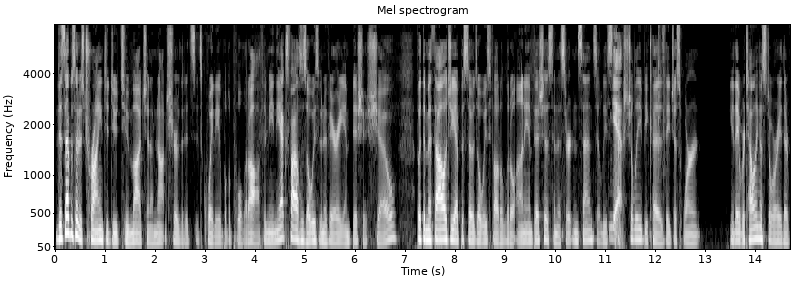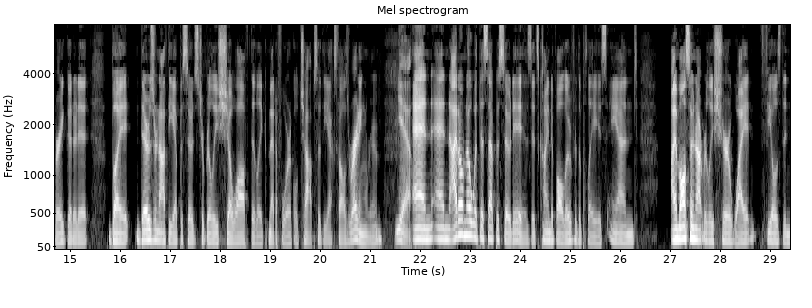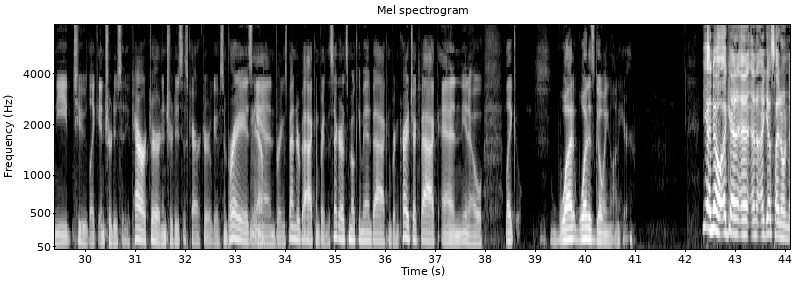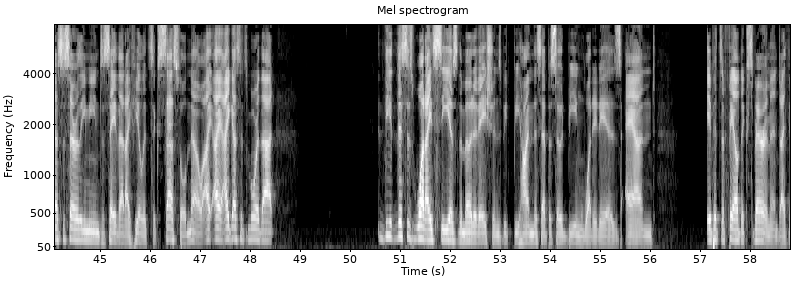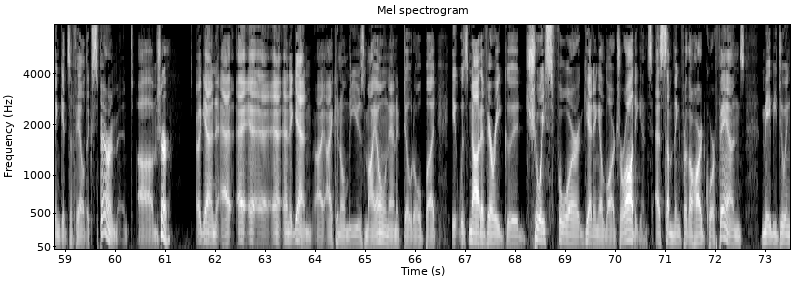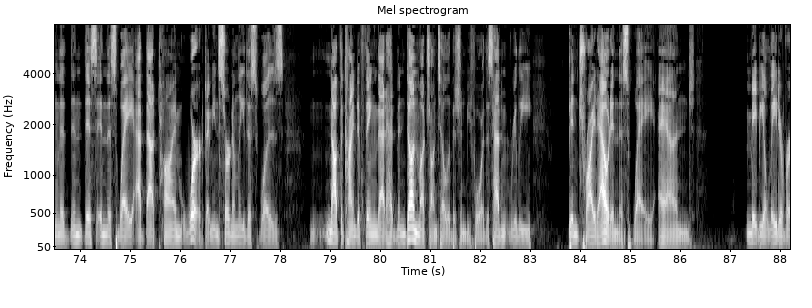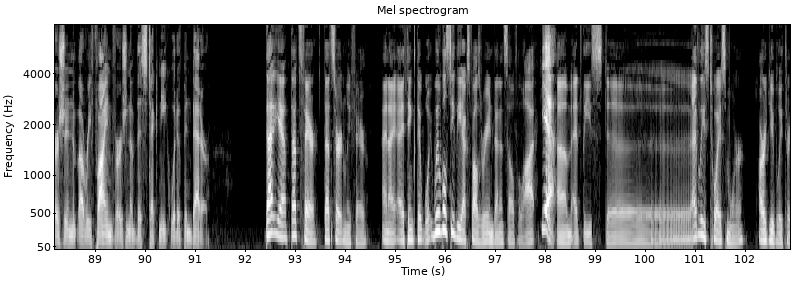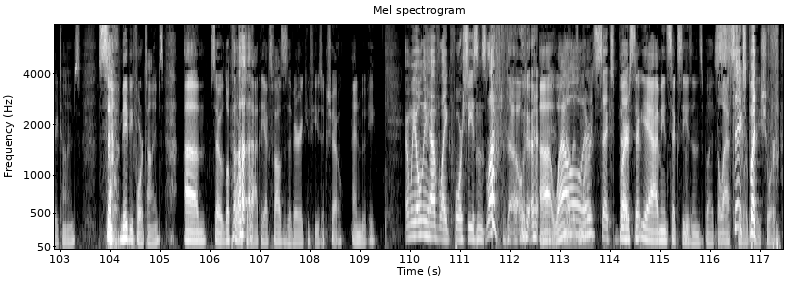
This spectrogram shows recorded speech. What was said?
this episode is trying to do too much and i'm not sure that it's it's quite able to pull it off i mean the x-files has always been a very ambitious show but the mythology episodes always felt a little unambitious in a certain sense at least Yeah. textually because they just weren't they were telling a story they're very good at it but those are not the episodes to really show off the like metaphorical chops of the x-files writing room Yeah. and and i don't know what this episode is it's kind of all over the place and i'm also not really sure why it feels the need to like introduce a new character and introduce this character who Gibson Praise Yeah. and brings Spender back and bring the cigarette smoking man back and bring Krycek back and you know like what what is going on here Yeah, no, again, and, and I guess I don't necessarily mean to say that I feel it's successful. No, I, I, I guess it's more that the this is what I see as the motivations be, behind this episode being what it is, and if it's a failed experiment, I think it's a failed experiment. Um, sure again, a- a- a- and again, I, I can only use my own anecdotal, but it was not a very good choice for getting a larger audience. As something for the hardcore fans, maybe doing the, in this in this way at that time worked. I mean, certainly this was not the kind of thing that had been done much on television before. This hadn't really been tried out in this way, and maybe a later version, a refined version of this technique would have been better. That yeah, that's fair. That's certainly fair. And I, I think that we, we will see the X Files reinvent itself a lot. Yeah. Um, at least uh, at least twice more, arguably three times. So maybe four times. Um, so look forward to that. The X Files is a very confusing show and movie. And we only have like four seasons left, though. Uh, well, there's more like six, but- there's yeah, I mean six seasons, but the last Six, but- pretty short.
